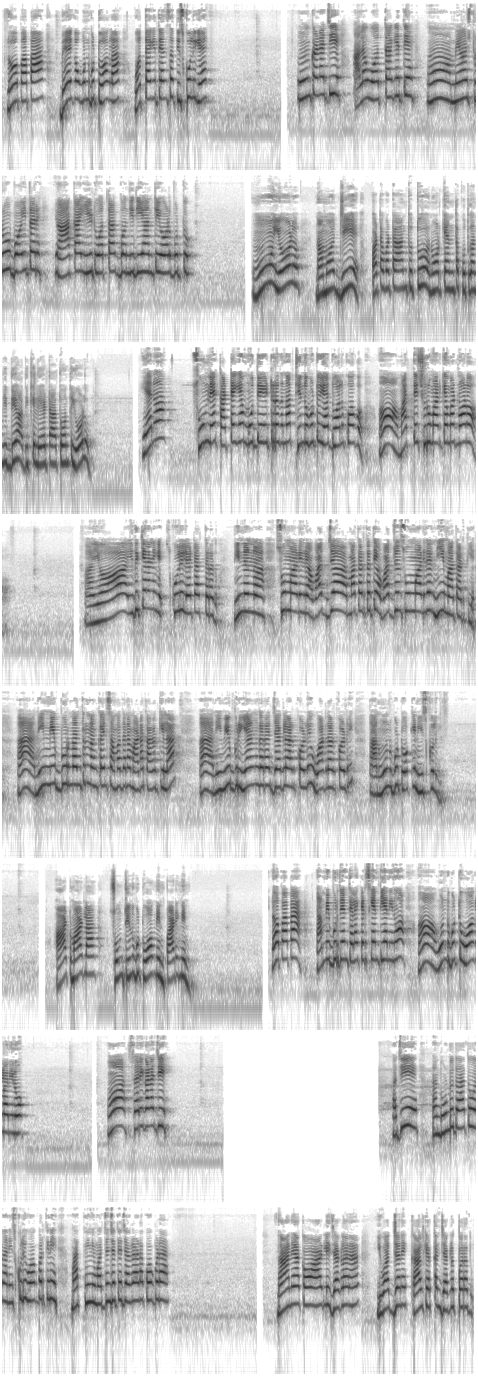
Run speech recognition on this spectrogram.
ಲೋ ಪಾಪ ಬೇಗ ಉಂಡ್ಬಿಟ್ಟು ಹೋಗ್ಲಾ. ಒತ್ತಾಗಿ ಅನ್ಸತ್ತೆ ಸ್ಕೂಲಿಗೆ ಹ್ಞೂ ಕಣಜ್ಜಿ. ಹ್ಞೂ ಏಳು ನಮ್ಮ ಅಜ್ಜಿ ಪಟ ಪಟ ಅಂತೂ ನೋಡ್ಕೊಂತ ಕುತ್ಕೊಂಡಿದ್ದೆ ಅದಕ್ಕೆ ಲೇಟ್ ಆತು ಅಂತ ಹೇಳು. ಏನು? ಸುಮ್ಮನೆ ತಟ್ಟೆಗೆ ಮುದ್ದೆ ಇಟ್ಟಿರೋದನ್ನ ತಿಂದುಬಿಟ್ಟು ಎದ್ದು ಹೊಲಕ್ಕೆ ಹೋಗು. ಹ್ಞೂ ಮತ್ತೆ ಶುರು ಮಾಡ್ಕೊಂಬಿಟ್ಟು ನೋಡು ಅಯ್ಯೋ ಇದಕ್ಕೆ ನನಗೆ ಸ್ಕೂಲಿಗೆ ಲೇಟ್ ಆಗ್ತಿರೋದು ನಿನ್ನನ್ನ ಸುಮ್ ಮಾಡಿದ್ರೆ ವಜ್ಜ ಮಾತಾಡ್ತತೆ ವಜ್ಜನ್ ಸುಮ್ ಮಾಡಿದ್ರೆ ನೀ ಮಾತಾಡ್ತೀಯ ಹಾ ನಿಮ್ಮಿಬ್ಬರು ನಂತರ ನನ್ನ ಕೈ ಸಮಾಧಾನ ಮಾಡಕ್ ಆಗಕ್ಕಿಲ್ಲ ಹಾ ನೀವಿಬ್ರು ಹೆಂಗಾರ ಜಗಳ ಆಡ್ಕೊಳ್ಳಿ ಓಡಾಡ್ಕೊಳ್ಳಿ ನಾನು ಉಂಡ್ಬಿಟ್ಟು ಹೋಗ್ತೀನಿ ಈ ಸ್ಕೂಲಿಗೆ ಆಟ ಮಾಡ್ಲಾ? ಸುಮ್ ತಿಂದ್ಬಿಟ್ಟು ಹೋಗ್ ನೀನ್, ಪಾಡಿಗೆ ನೀನು. ಲೋ ಪಾಪ ನಮ್ಮಿಬ್ಬರದೇನ್ ತಲೆ ಕೆಡ್ಸ್ಕೊಂತೀಯ ನೀನು? ಹಾ ಉಂಡ್ಬಿಟ್ಟು ಹೋಗ್ಲಾ ನೀನು? ಹ್ಮ್ ಸರಿ ಗಣಜಿ ಅಜ್ಜಿ, ನಂದು ಉಂಡದಾತು ನಾನು ಸ್ಕೂಲಿಗೆ ಹೋಗಿ ಮತ್ತೆ ನೀನು ಅಜ್ಜನ ಜೊತೆ ಜಗಳ ಆಡಕ್ ಹೋಗ್ಬೇಡ. ನಾನು ಯಾಕೋ ಆಡ್ಲಿ ಜಗಳನ? ಇವಜ್ಜನೆ ಕಾಲ್ ಕೆರ್ಕೊಂಡ್ ಜಗಳಕ್ಕೆ ಬರೋದು.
